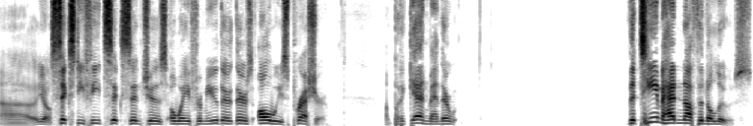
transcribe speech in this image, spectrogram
uh, you know 60 feet six inches away from you, there there's always pressure. But again, man, there the team had nothing to lose.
